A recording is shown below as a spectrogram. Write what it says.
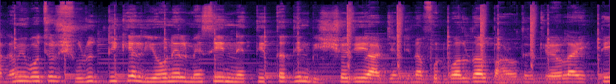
আগামী বছর শুরুর দিকে লিওনেল মেসির নেতৃত্বাধীন বিশ্বজয়ী আর্জেন্টিনা ফুটবল দল ভারতের কেরালা একটি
